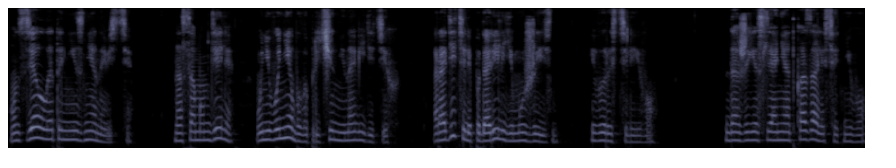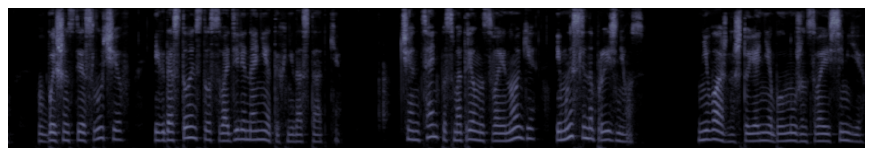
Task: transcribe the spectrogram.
он сделал это не из ненависти. На самом деле у него не было причин ненавидеть их. Родители подарили ему жизнь и вырастили его. Даже если они отказались от него, в большинстве случаев их достоинства сводили на нет их недостатки. Чен Тянь посмотрел на свои ноги и мысленно произнес. «Неважно, что я не был нужен своей семье.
